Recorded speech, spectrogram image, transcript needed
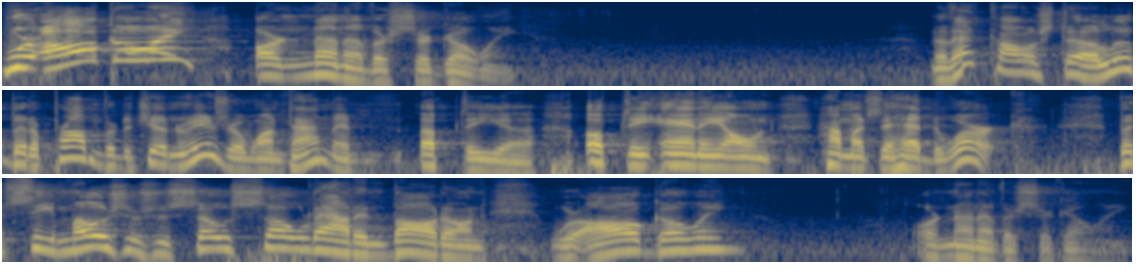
We're all going, or none of us are going. Now that caused uh, a little bit of problem for the children of Israel one time. They upped the, uh, upped the ante on how much they had to work. But see, Moses was so sold out and bought on, we're all going, or none of us are going.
